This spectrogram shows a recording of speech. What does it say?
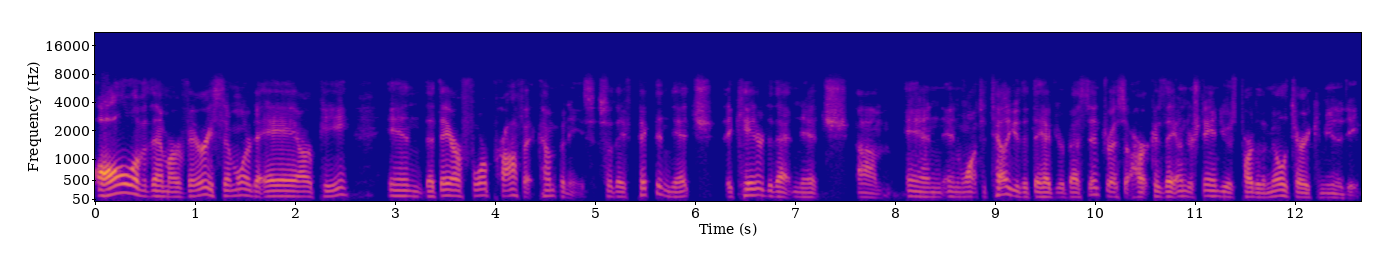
all of them are very similar to AARP in that they are for-profit companies. So they've picked a niche, they cater to that niche, um, and and want to tell you that they have your best interests at heart because they understand you as part of the military community.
